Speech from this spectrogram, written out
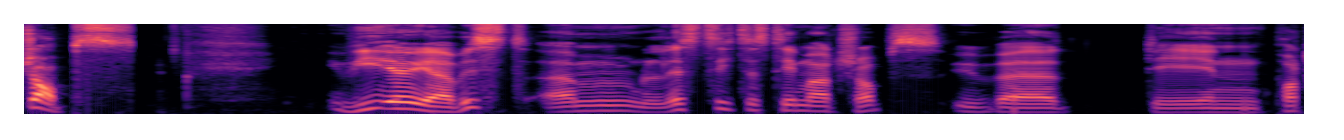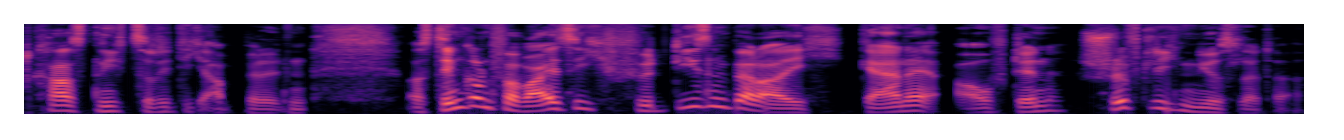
Jobs. Wie ihr ja wisst, ähm, lässt sich das Thema Jobs über den Podcast nicht so richtig abbilden. Aus dem Grund verweise ich für diesen Bereich gerne auf den schriftlichen Newsletter.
